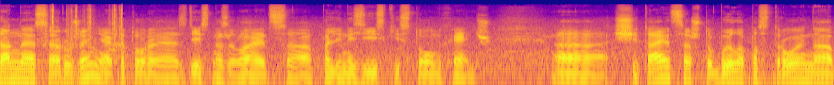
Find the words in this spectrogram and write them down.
Данное сооружение, которое здесь называется полинезийский Стоунхендж, э, считается, что было построено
